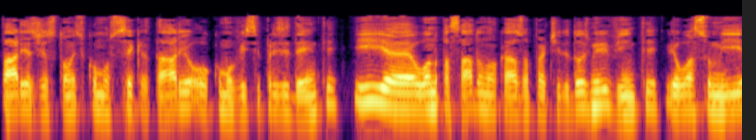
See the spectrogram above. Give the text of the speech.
várias gestões como secretário ou como vice-presidente e é, o ano passado, no caso a partir de 2020, eu assumi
